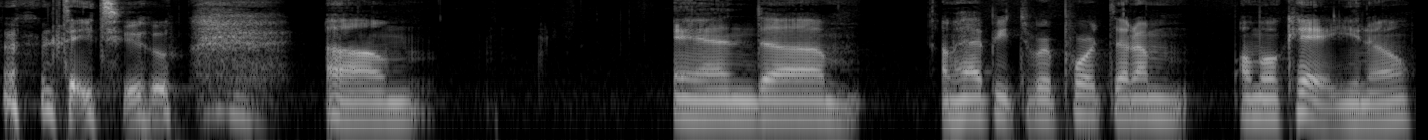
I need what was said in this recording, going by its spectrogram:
day two, um, and um, I'm happy to report that I'm I'm okay. You know,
